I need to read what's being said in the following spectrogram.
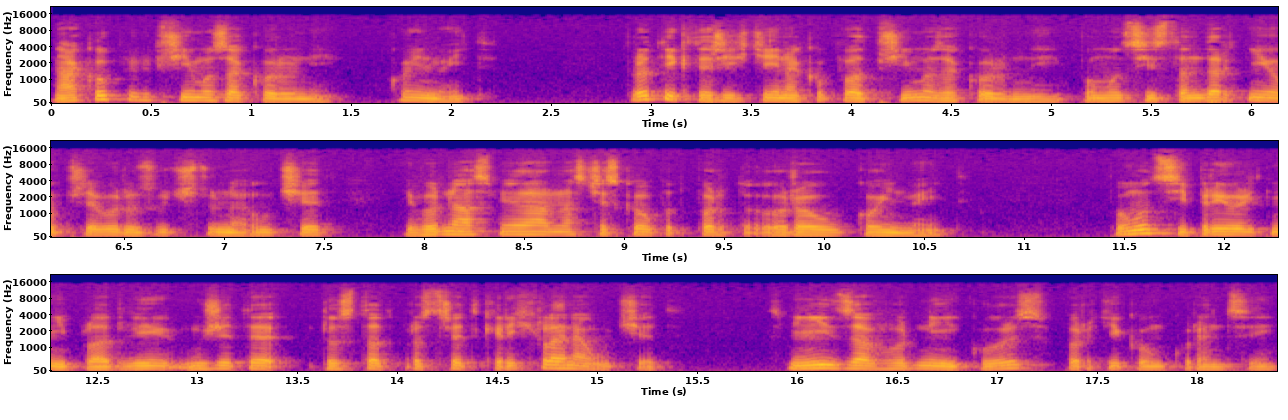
Nákupy přímo za koruny. CoinMate. Pro ty, kteří chtějí nakupovat přímo za koruny pomocí standardního převodu z účtu na účet, je vhodná směrárna s českou podporou CoinMate. Pomocí prioritní platby můžete dostat prostředky rychle na účet, změnit za vhodný kurz proti konkurenci.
